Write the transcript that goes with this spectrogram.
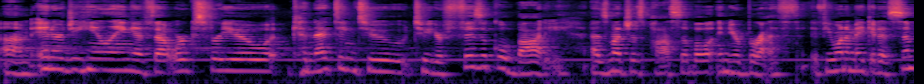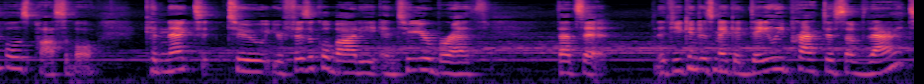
um, energy healing if that works for you connecting to to your physical body as much as possible in your breath. If you want to make it as simple as possible connect to your physical body and to your breath. That's it. If you can just make a daily practice of that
